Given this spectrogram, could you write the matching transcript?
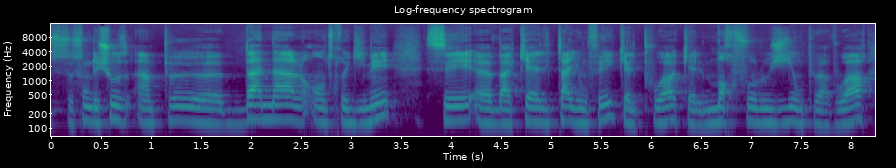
ce sont des choses un peu euh, banales entre guillemets. C'est bah, quelle taille on fait, quel poids, quelle morphologie on peut avoir.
